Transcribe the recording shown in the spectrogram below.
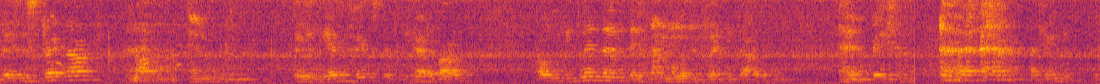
There is the Stretta, uh, and there is the EsophyX that we heard about. All between them, they've done more than 20,000 uh, patients. I think that the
